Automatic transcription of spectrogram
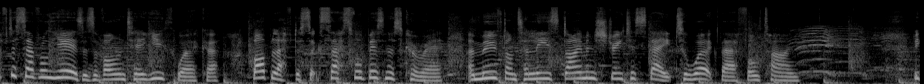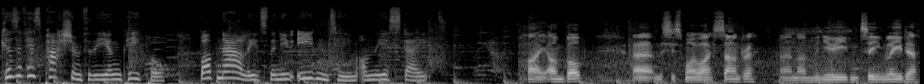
After several years as a volunteer youth worker, Bob left a successful business career and moved on to Leigh's Diamond Street estate to work there full time. Because of his passion for the young people, Bob now leads the new Eden team on the estate. Hi, I'm Bob. Uh, this is my wife Sandra, and I'm the new Eden team leader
